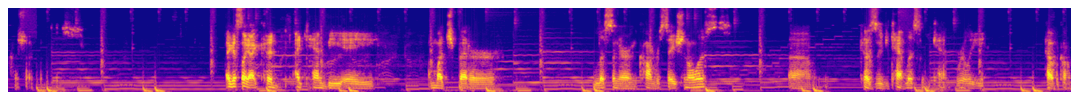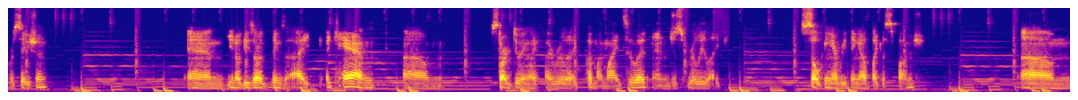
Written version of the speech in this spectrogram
how should I put this? I guess like I could, I can be a, a much better listener and conversationalist. Because um, if you can't listen, you can't really have a conversation and you know these are the things that I I can um, start doing like if I really like put my mind to it and just really like soaking everything up like a sponge. Um,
